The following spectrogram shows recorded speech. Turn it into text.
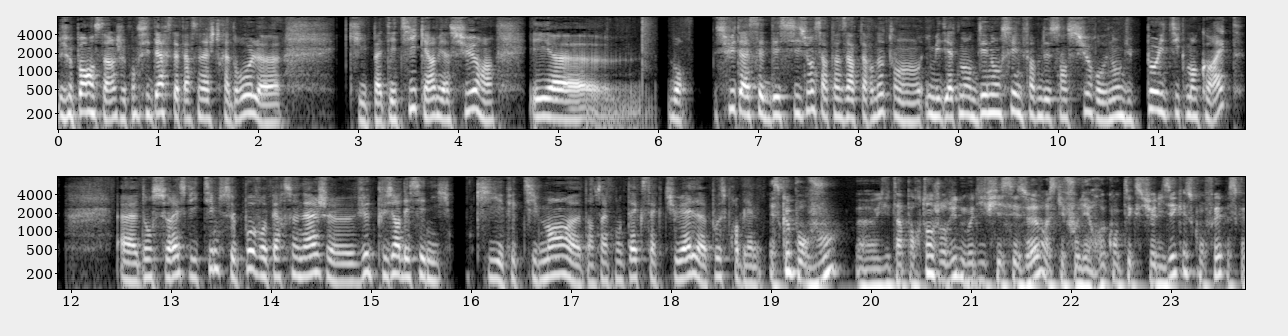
je pense, hein, je considère que c'est un personnage très drôle, euh, qui est pathétique, hein, bien sûr. Et bon, Suite à cette décision, certains internautes ont immédiatement dénoncé une forme de censure au nom du politiquement correct, dont serait victime ce pauvre personnage euh, vieux de plusieurs décennies, qui effectivement, euh, dans un contexte actuel, pose problème. Est-ce que pour vous, euh, il est important aujourd'hui de modifier ces œuvres? Est-ce qu'il faut les recontextualiser? Qu'est-ce qu'on fait? Parce que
